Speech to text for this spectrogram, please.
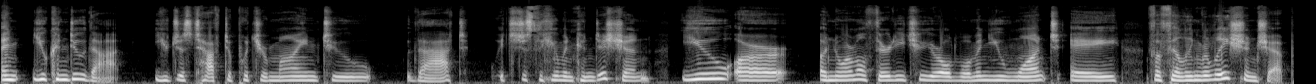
And you can do that. You just have to put your mind to that. It's just the human condition. You are a normal 32 year old woman. You want a fulfilling relationship.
